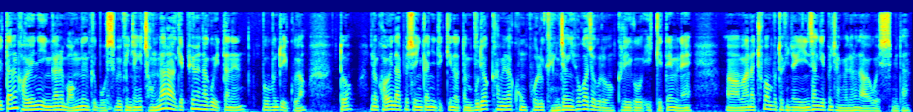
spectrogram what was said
일단은 거인이 인간을 먹는 그 모습을 굉장히 적나라하게 표현하고 있다는 부분도 있고요. 또 이런 거인 앞에서 인간이 느끼는 어떤 무력함이나 공포를 굉장히 효과적으로 그리고 있기 때문에 어, 만화 초반부터 굉장히 인상 깊은 장면으로 나오고 있습니다.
